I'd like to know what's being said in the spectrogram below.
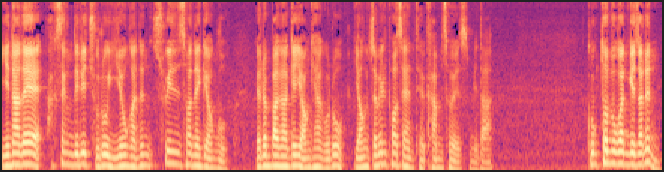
이날에 학생들이 주로 이용하는 수인선의 경우 여름방학의 영향으로 0.1% 감소했습니다. 국토부 관계자는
